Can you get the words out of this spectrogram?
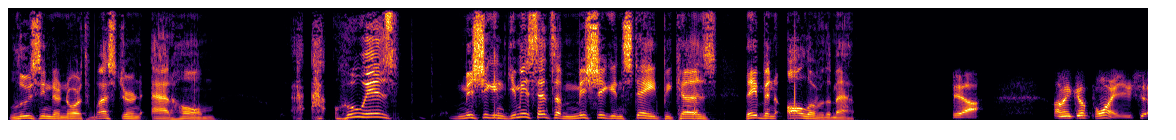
losing to Northwestern at home. Who is Michigan? Give me a sense of Michigan State because they've been all over the map. Yeah. I mean, good point. Should,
